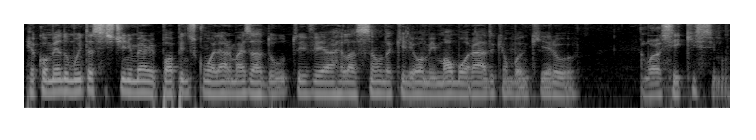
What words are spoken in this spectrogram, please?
recomendo muito assistir Mary Poppins com um olhar mais adulto e ver a relação daquele homem mal-humorado que é um banqueiro Agora sim, riquíssimo.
